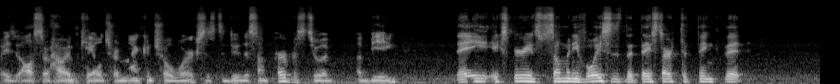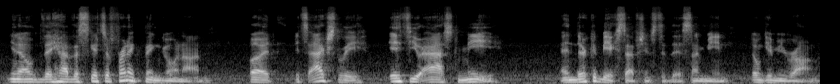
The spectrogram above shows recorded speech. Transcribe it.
is also how MK Ultra mind control works is to do this on purpose to a, a being. They experience so many voices that they start to think that, you know, they have the schizophrenic thing going on. But it's actually, if you ask me, and there could be exceptions to this. I mean, don't get me wrong.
